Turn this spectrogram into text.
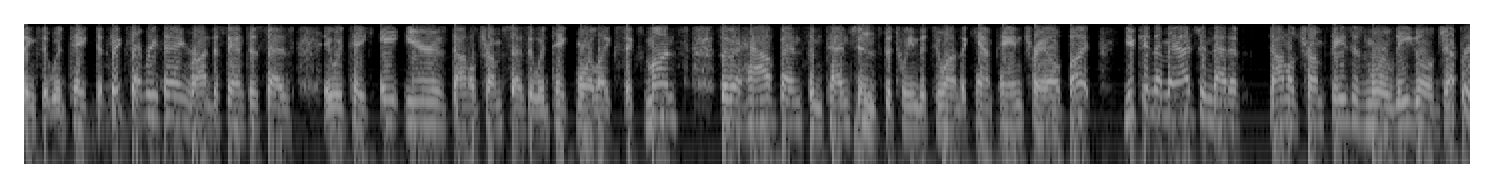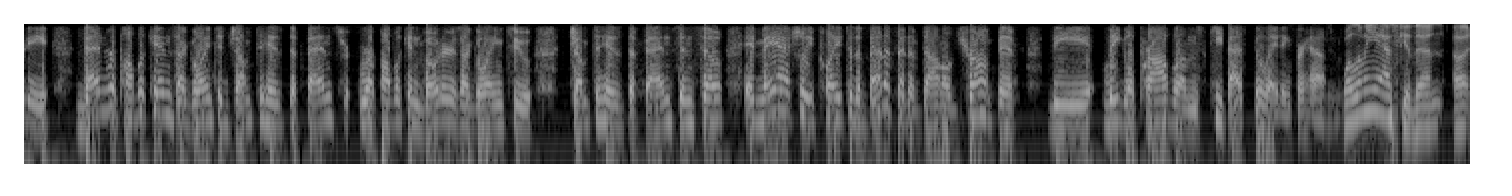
thinks it would take to fix everything. Ron DeSantis says it would take eight years. Donald Trump says it would take more like six months. So there have been some tensions hmm. between the two on the campaign trail, but you can imagine that if Donald Trump faces more legal jeopardy, then Republicans are going to jump to his defense. Republican voters are going to jump to his defense. And so it may actually play to the benefit of Donald Trump if the legal problems keep escalating for him. Well, let me ask you then, uh,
